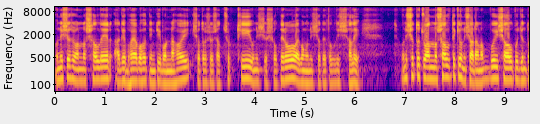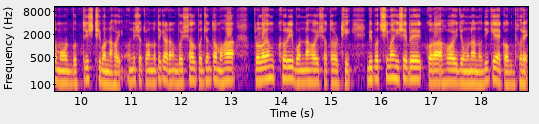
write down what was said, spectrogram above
উনিশশো চুয়ান্ন সালের আগে ভয়াবহ তিনটি বন্যা হয়, সতেরোশো সাতষট্টি, উনিশশো সতেরো এবং উনিশশো তেতাল্লিশ সালে। উনিশশো চুয়ান্ন সাল থেকে উনিশশো আটানব্বই সাল পর্যন্ত মোট বত্রিশটি বন্যা হয়। উনিশশো চুয়ান্ন থেকে আটানব্বই সাল পর্যন্ত মহা প্রলয়ঙ্করী বন্যা হয় সতেরোটি। বিপদসীমা হিসেবে করা হয় যমুনা নদীকে একক ধরে।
